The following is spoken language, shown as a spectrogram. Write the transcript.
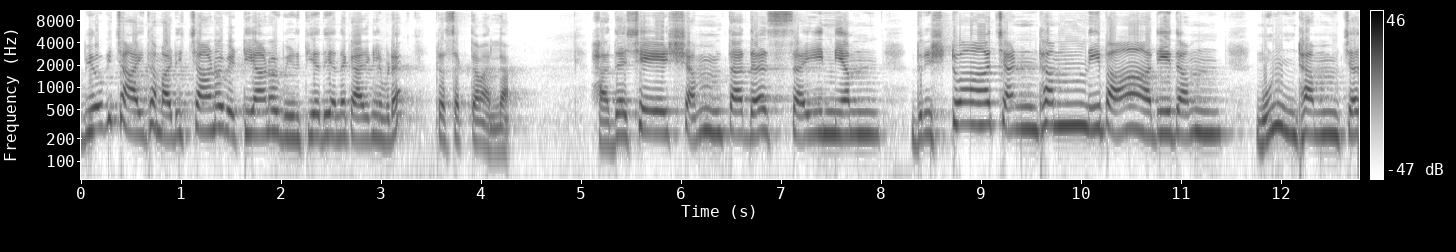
ഉപയോഗിച്ച ആയുധം അടിച്ചാണോ വെട്ടിയാണോ വീഴ്ത്തിയത് എന്ന കാര്യങ്ങൾ ഇവിടെ പ്രസക്തമല്ല. ഹതശേഷം തദസൈന്യം ദൃഷ്ട്വാ ചണ്ഡം നിപാതിതം മുണ്ഡം ച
